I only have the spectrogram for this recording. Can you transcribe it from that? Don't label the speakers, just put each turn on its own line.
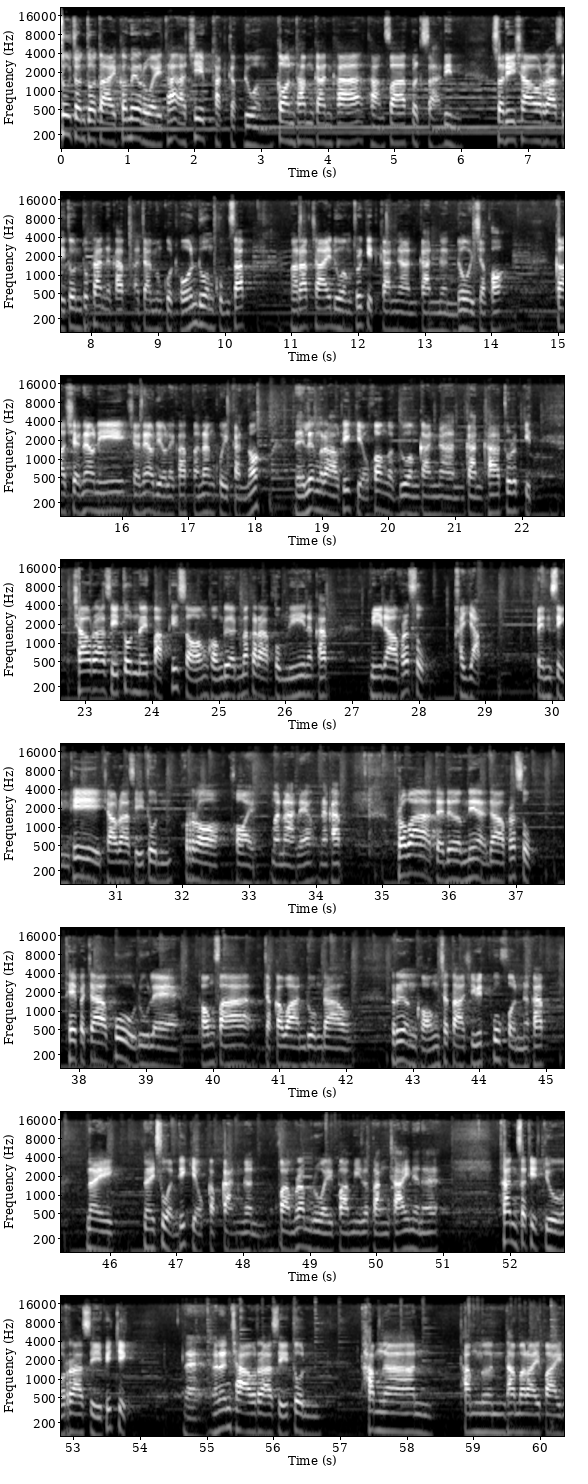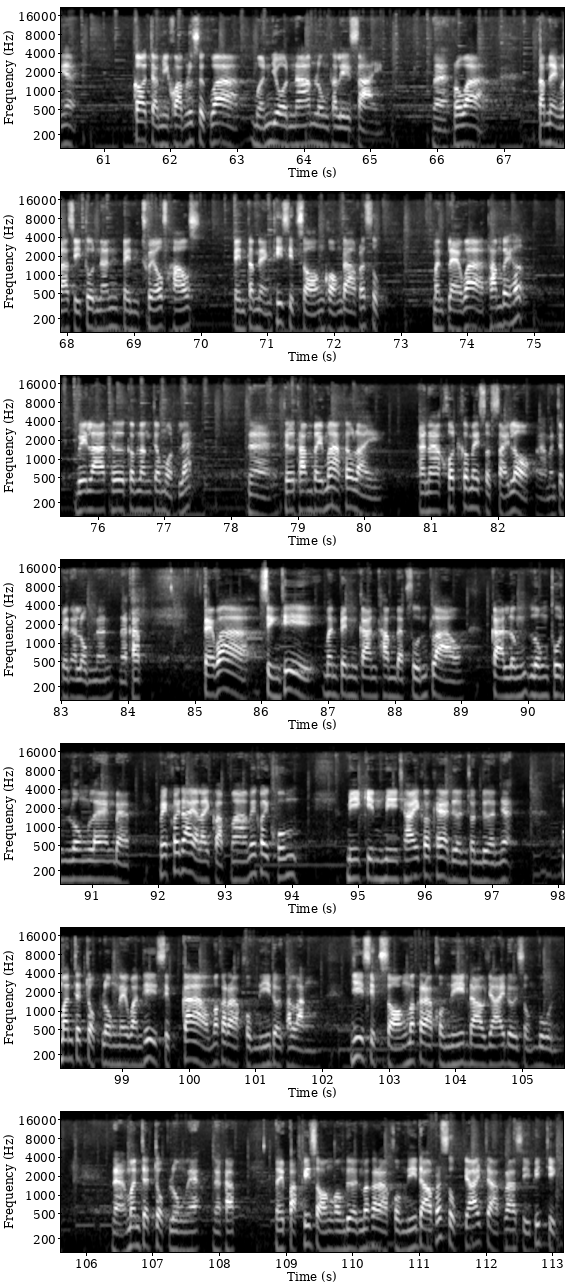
สู้จนตัวตายก็ไม่รวยถ้าอาชีพขัดกับดวง ก่อนทำการค้าถามฟ้าปรึกษาดิน สวัสดีชาวราศีตุลทุกท่านนะครับ อาจารย์มงกุฎโหนดวงขุมทรัพย์ มารับใช้ดวงธุรกิจการงานการเงินโดยเฉพาะ ก็ชแนลนี้ชแนลเดียวเลยครับ มานั่งคุยกันเนาะในเรื่องราวที่เกี่ยวข้องกับดวงการงานการค้าธุรกิจ ชาวราศีตุลในปักที่ 2 ของเดือนมกราคมนี้นะครับ มีดาวพระศุกร์ขยับ เป็นสิ่งที่ชาวราศีตุลรอคอยมานานแล้วนะครับ เพราะว่าแต่เดิมเนี่ยดาวพระศุกร์เทพเจ้าผู้ดูแล ท้องฟ้า จักรวาลดวงดาว เรื่องของชะตาชีวิตผู้คนนะครับ ในในส่วนที่เกี่ยวกับการเงิน ความร่ำรวยความมีสตังค์ใช้เนี่ยนะท่านสถิตอยู่ราศีพิจิกนะดังนั้นชาวราศีตุลทำงาน ทำเงินทำอะไรไปเนี่ยก็จะมีความรู้สึกว่าเหมือนโยนน้ำลงทะเลทรายนะเพราะว่าตำแหน่งราศีตุลนนั้นเป็น 12 house เป็นตำแหน่งที่ 12 ของดาวพระศุกร์มันแปลว่าทำไปเถอะเวลาเธอกำลังจะหมดแล้วนะเธอทำไปมากเท่าไหร่ อนาคตก็ไม่สดใสหรอกอะมันจะเป็นอารมณ์นั้นนะครับ แต่ว่าสิ่งที่มันเป็นการทำแบบศูนย์เปล่า การลงลงทุนลงแรงแบบไม่ค่อยได้อะไรกลับมา ไม่ค่อยคุ้ม มีกินมีใช้ก็แค่เดือนจนเดือนเนี่ยมันจะจบลงในวันที่ 19 มกราคมนี้โดยพลัง 22 มกราคมนี้ดาวย้ายโดยสมบูรณ์นะมันจะจบลงแล้วนะครับ ในปักที่ 2 ของเดือนมกราคมนี้ดาวพระศุกร์ย้ายจากราศีพิจิก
